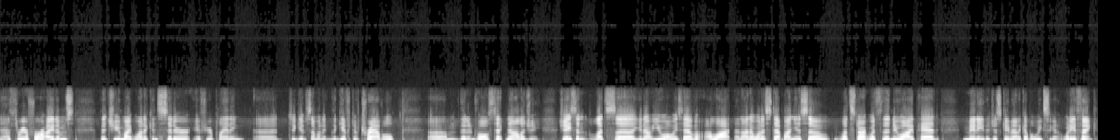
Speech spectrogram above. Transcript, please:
eh, three or four items that you might want to consider if you're planning uh, to give someone the gift of travel um, that involves technology. Jason, let's, uh, you know, you always have a, lot, and I don't want to step on you, so let's start with the new iPad Mini that just came out a couple weeks ago. What do you think?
